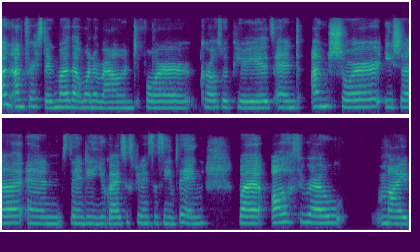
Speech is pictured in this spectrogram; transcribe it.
an unfair stigma that went around for girls with periods. And I'm sure Isha and Sandy, you guys experienced the same thing. But all throughout my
